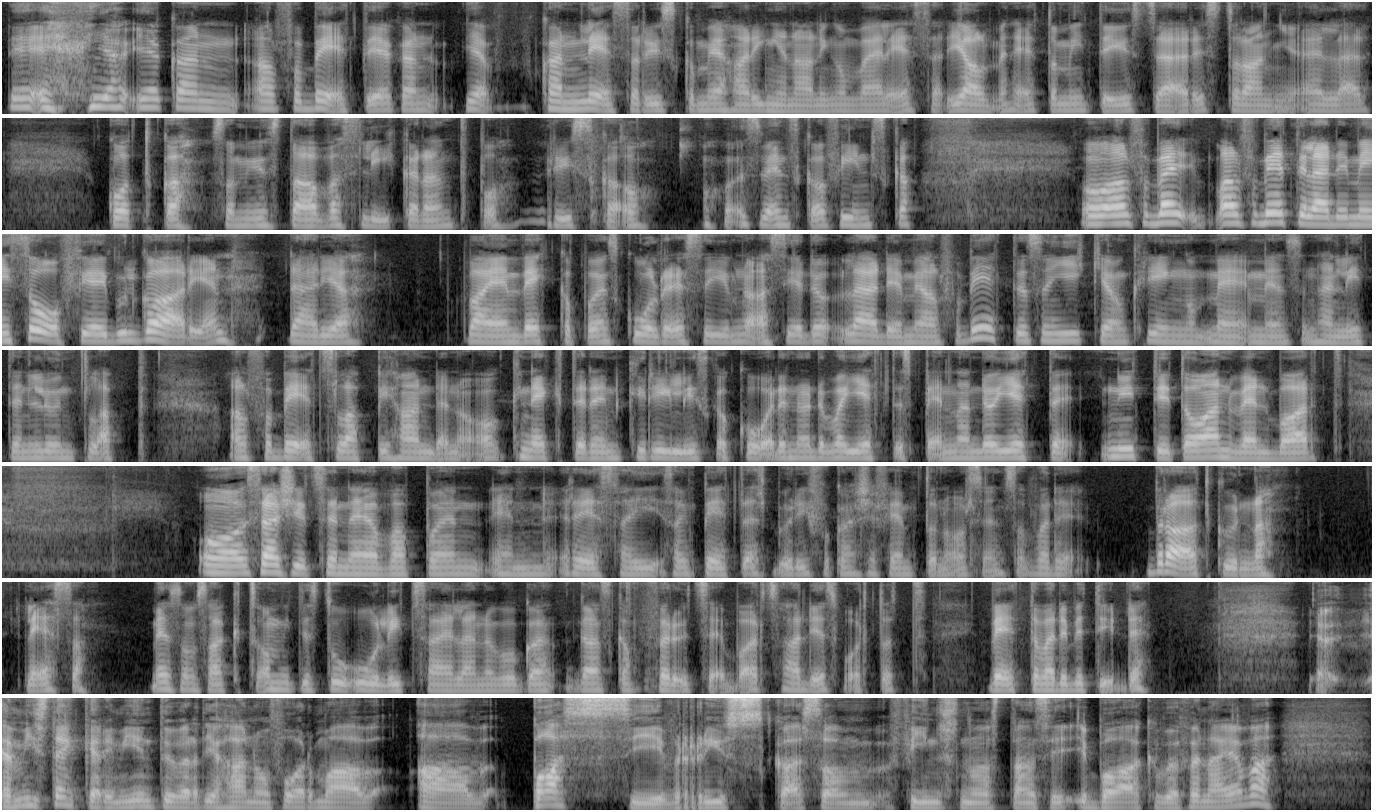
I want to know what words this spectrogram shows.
Det är, jag, jag kan alfabetet, jag kan, jag kan läsa ryska, men jag har ingen aning om vad jag läser i allmänhet, om inte just så här restaurang eller kotka, som ju stavas likadant på ryska och, och svenska och finska. Och alfabet, alfabetet lärde jag mig i Sofia i Bulgarien, där jag var jag en vecka på en skolresa i gymnasiet. Då lärde jag mig alfabetet, sen gick jag omkring med, med en sån här liten luntlapp, alfabetslapp i handen och knäckte den kyrilliska koden och det var jättespännande och jättenyttigt och användbart. Och särskilt sen när jag var på en, en resa i Sankt Petersburg för kanske 15 år sedan så var det bra att kunna läsa. Men som sagt, om inte stod Olitsa eller något ganska förutsägbart så hade jag svårt att veta vad det betydde. Jag, jag misstänker i min tur att jag har någon form av, av passiv ryska som finns någonstans i, i bakhuvudet. För när jag var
